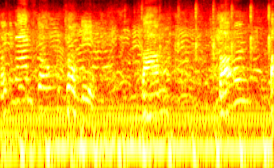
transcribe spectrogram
ไปทีมงานจงโชคดีสามสองหนึ่งไป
